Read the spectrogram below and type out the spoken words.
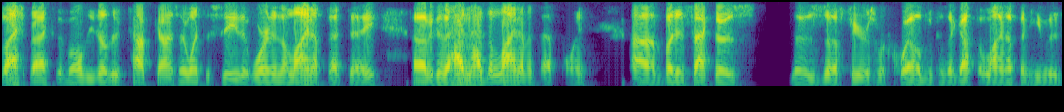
flashbacks of all these other top guys I went to see that weren't in the lineup that day uh, because I hadn't had the lineup at that point. Um, but in fact, those those uh, fears were quelled because I got the lineup and he was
